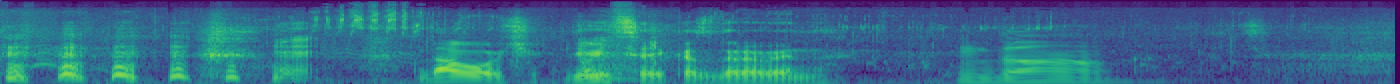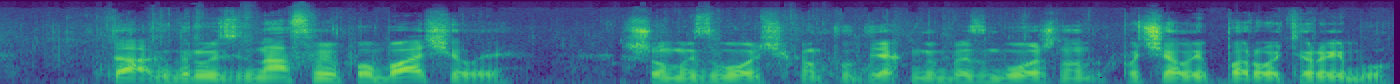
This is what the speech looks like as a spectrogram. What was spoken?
да, Вовчик, дивіться, яка здоровенна. Да. Так, друзі, нас ви побачили, що ми з Вовчиком тут, як ми безможно почали пороти рибу.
